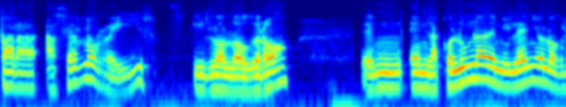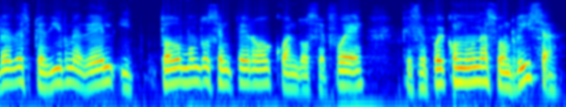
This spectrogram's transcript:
para hacerlo reír y lo logró. En, en la columna de Milenio logré despedirme de él y todo el mundo se enteró cuando se fue, que se fue con una sonrisa.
